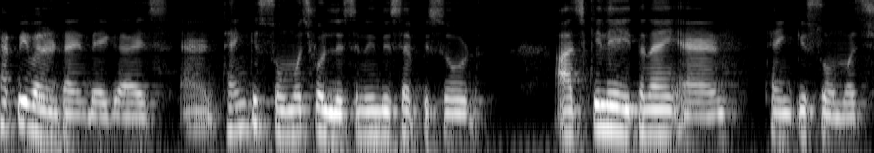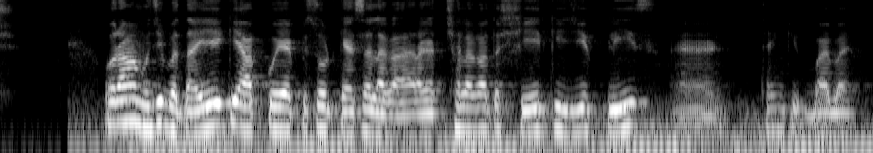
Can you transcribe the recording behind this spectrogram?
happy Valentine day guys and thank you so much for listening this episode आज के लिए इतना ही and thank you so much और हाँ मुझे बताइए कि आपको ये एपिसोड कैसा लगा? अगर अच्छा लगा तो शेयर कीजिए please and thank you bye bye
